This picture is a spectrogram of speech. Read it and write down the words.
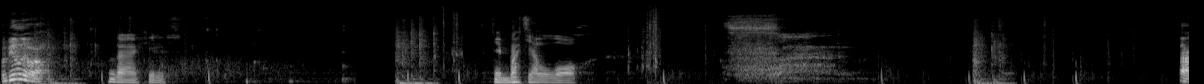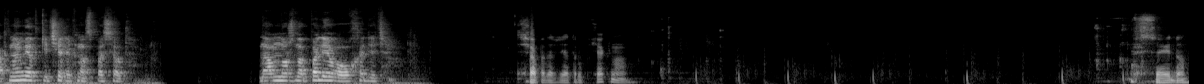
Убил его? Да, хилис. Ебать я лох. Так, на метке челик нас спасет. Нам нужно полево уходить. Сейчас, подожди, я труп чекну. Все, иду.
